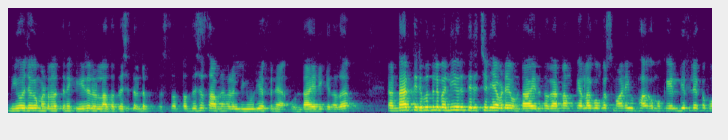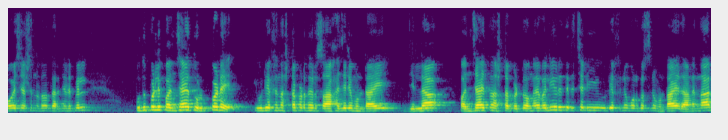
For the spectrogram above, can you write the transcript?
നിയോജക മണ്ഡലത്തിന് കീഴിലുള്ള തദ്ദേശ തെരഞ്ഞെടുപ്പ് തദ്ദേശ സ്ഥാപനങ്ങളിൽ യു ഡി എഫിന് ഉണ്ടായിരിക്കുന്നത്. രണ്ടായിരത്തി ഇരുപതിൽ വലിയൊരു തിരിച്ചടി അവിടെ ഉണ്ടായിരുന്നു. കാരണം കേരള കോൺഗ്രസ് മാണി വിഭാഗമൊക്കെ എൽ ഡി എഫിലേക്ക് പോയ ശേഷം നടന്ന തെരഞ്ഞെടുപ്പിൽ പുതുപ്പള്ളി പഞ്ചായത്ത് ഉൾപ്പെടെ യു ഡി എഫിന് നഷ്ടപ്പെടുന്ന ഒരു സാഹചര്യം ഉണ്ടായി ജില്ലാ പഞ്ചായത്ത് നഷ്ടപ്പെട്ടു. അങ്ങനെ വലിയൊരു തിരിച്ചടി യു ഡി എഫിനും കോൺഗ്രസിനും ഉണ്ടായതാണ്. എന്നാൽ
